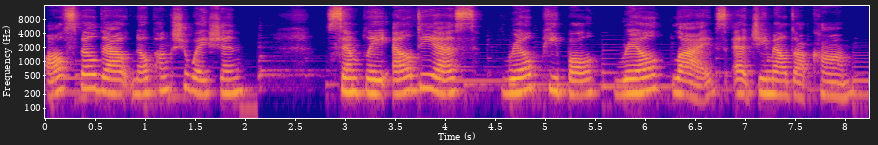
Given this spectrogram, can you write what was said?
all spelled out, no punctuation. Simply LDS, real people, real lives at gmail.com.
